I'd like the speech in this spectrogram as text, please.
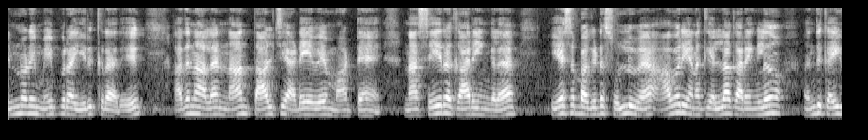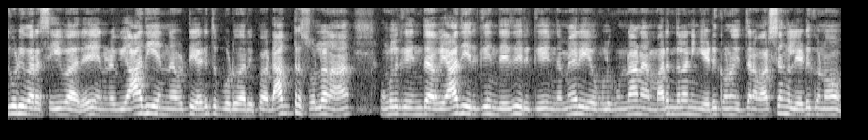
என்னுடைய மேய்ப்பராக இருக்கிறாரு. அதனால் நான் தாழ்ச்சி அடையவே மாட்டேன். நான் செய்கிற காரியங்களை ஏசப்பா கிட்ட சொல்லுவேன் அவர் எனக்கு எல்லா காரியங்களும் வந்து கைகூடி வர செய்வார். என்னோடய வியாதி என்னை விட்டு எடுத்து போடுவார். இப்போ டாக்டர் சொல்லலாம் உங்களுக்கு இந்த வியாதி இருக்குது இந்த இது இருக்குது இந்த மாரி உங்களுக்கு உண்டான மருந்தெல்லாம் நீங்கள் எடுக்கணும் இத்தனை வருஷங்கள் எடுக்கணும்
